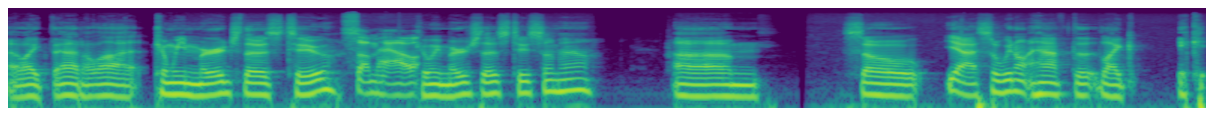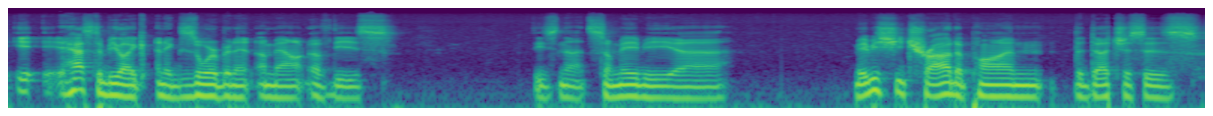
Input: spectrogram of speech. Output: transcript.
I like that a lot. Can we merge those two? Somehow, Can we merge those two somehow? Um, so yeah, so we don't have to like it, it it has to be like an exorbitant amount of these these nuts. So maybe uh maybe she trod upon the Duchess's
